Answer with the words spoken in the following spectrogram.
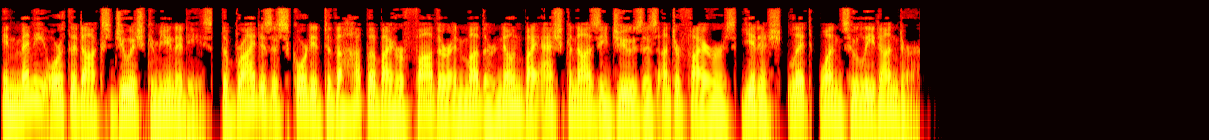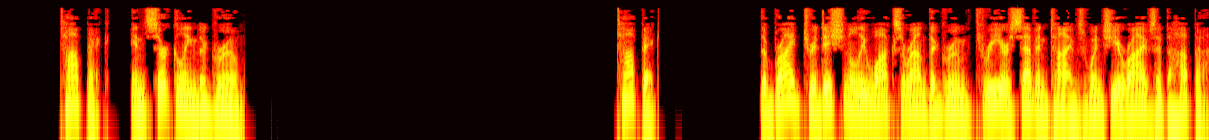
in many Orthodox Jewish communities, the bride is escorted to the huppah by her father and mother known by Ashkenazi Jews as Unterfirers Yiddish, lit, ones who lead under. Encircling the groom The bride traditionally walks around the groom three or seven times when she arrives at the huppah.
